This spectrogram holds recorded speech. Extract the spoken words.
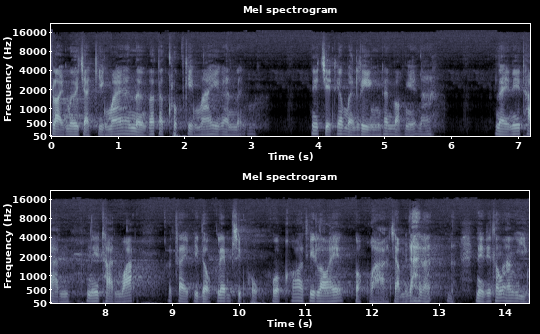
ปล่อยมือจากกิ่งไม้อันหนึ่ง ก็ตะครุบกิ่งไม้อีกอันหนึ่ง นี่จิตก็เหมือนลิงท่านบอกงี้นะ ในนิทานนิทานวัก ไตรปิฎกเล่มสิบหกหัวข้อที่ร้อยกว่าจำไม่ได้แล้วนี่ที่ต้องอ้างอิง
